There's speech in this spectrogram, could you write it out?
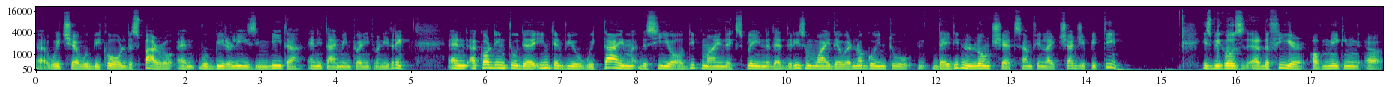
uh, which would be called Sparrow and would be released in beta anytime in 2023. And according to the interview with Time, the CEO of DeepMind explained that the reason why they were not going to, they didn't launch yet something like ChatGPT, is because uh, the fear of making, uh,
